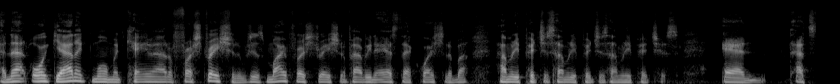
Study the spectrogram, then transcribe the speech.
And that organic moment came out of frustration. which is my frustration of having to ask that question about how many pitches, how many pitches, how many pitches. And that's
